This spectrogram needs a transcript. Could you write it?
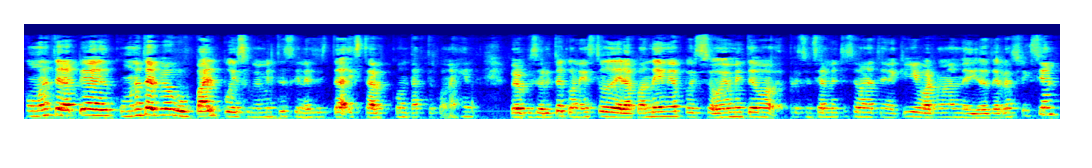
como una terapia, como una terapia grupal, pues obviamente se necesita estar en contacto con la gente. Pero pues ahorita con esto de la pandemia, pues obviamente presencialmente se van a tener que llevar unas medidas de restricción.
